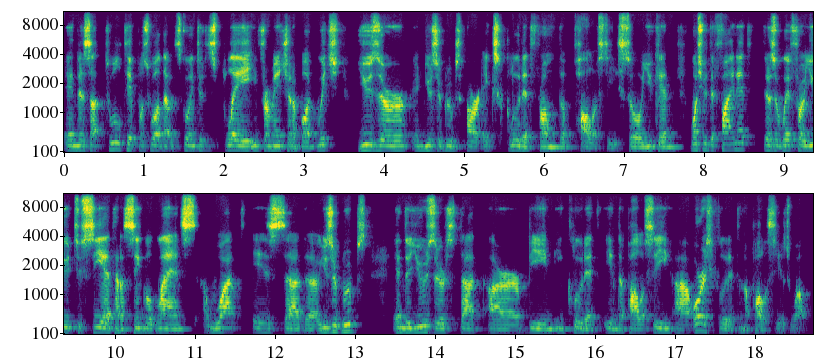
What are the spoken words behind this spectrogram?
And there's a tooltip as well that's going to display information about which user and user groups are excluded from the policy. So you can, once you define it, there's a way for you to see it at a single glance, what is uh, the user groups and the users that are being included in the policy uh, or excluded in the policy as well.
